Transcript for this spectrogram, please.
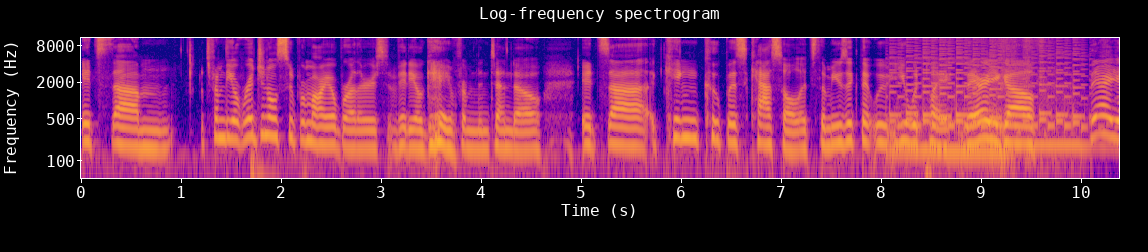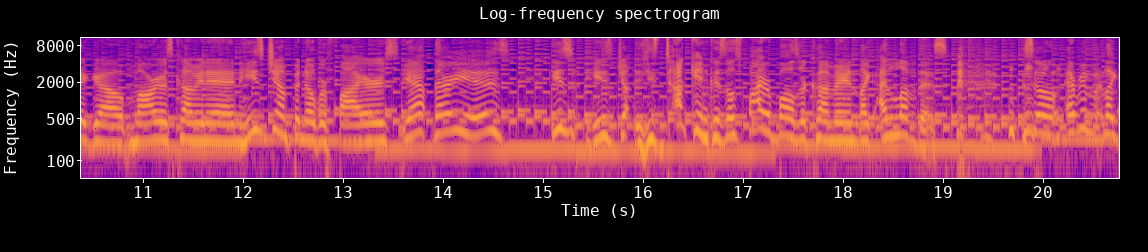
it's um, it's from the original Super Mario Brothers video game from Nintendo. It's uh, King Koopa's Castle. It's the music that we, you would play. There you go. There you go. Mario's coming in. He's jumping over fires. Yep, there he is. He's he's ju- he's ducking because those fireballs are coming. Like I love this. so everybody like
